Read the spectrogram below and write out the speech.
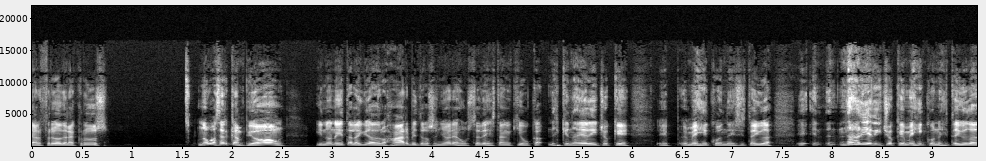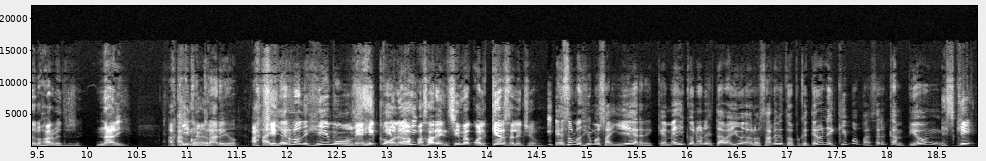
Alfredo de la Cruz, no va a ser campeón y no necesita la ayuda de los árbitros, señores. Ustedes están equivocados. Es que nadie ha dicho que eh, México necesita ayuda. Eh, eh, nadie ha dicho que México necesita ayuda de los árbitros. Nadie. Aquí Al contrario, ayer lo dijimos. México le va a pasar encima a cualquier selección. Eso lo dijimos ayer, que México no necesitaba ayuda de los árbitros porque tiene un equipo para ser campeón. Es que,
